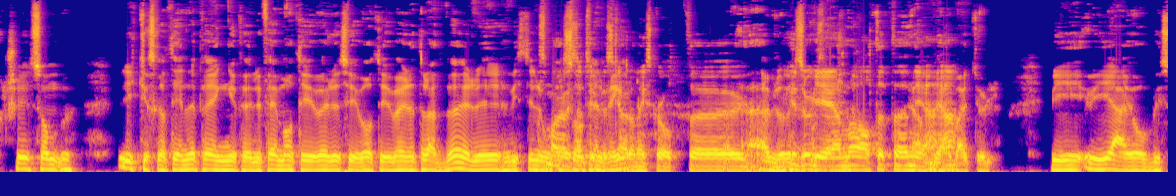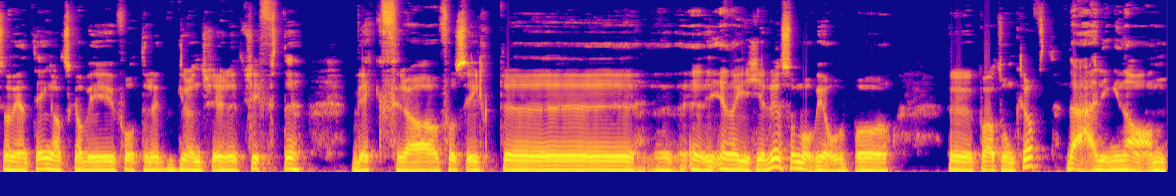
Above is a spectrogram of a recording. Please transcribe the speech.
aksjer som ikke skal tjene penger før i 25 eller 27 eller 30. Eller hvis de noen som har typisk Euronex Growth, uh, hydrogen og alt dette. Ja, det er bare tull. Vi, vi er jo overbevist om én ting, at skal vi få til et grønt skifte vekk fra fossilt uh, energikilde, så må vi over på, uh, på, atomkraft. Det er ingen annen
